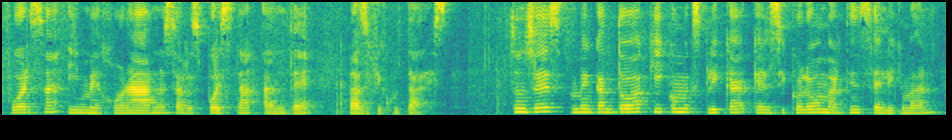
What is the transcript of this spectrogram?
fuerza y mejorar nuestra respuesta ante las dificultades. Entonces, me encantó aquí cómo explica que el psicólogo Martin Seligman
